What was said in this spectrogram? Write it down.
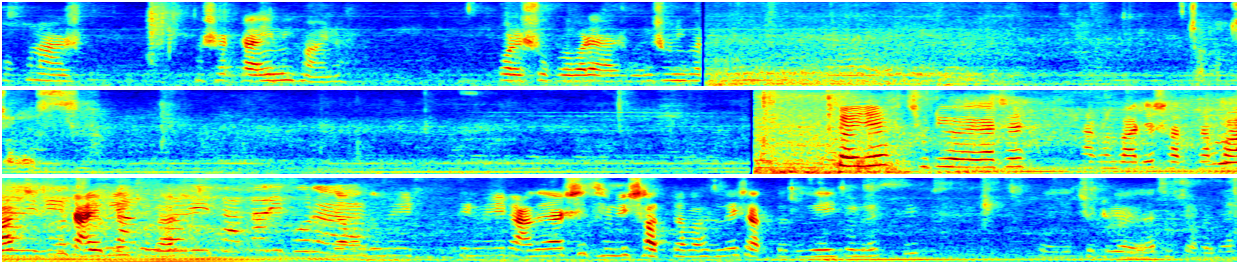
কখন আসব, আসার টাইমই হয় না। পরে শুক্রবারে আসব, এই শনিবার। চলো, চলে এই যে ছুটি হয়ে গেছে, এখন বাজে সাতটা পাঁচ টাইমলেই চলে আসি। তাড়াতাড়ি করে যেমন দু মিনিট তিন মিনিট আগে আসি তেমনি সাতটা বাজলেই সাতটা দুয়েই চলে এসেছি। ছুটি হয়ে গেছে, চলে যাই।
